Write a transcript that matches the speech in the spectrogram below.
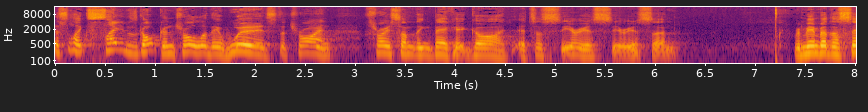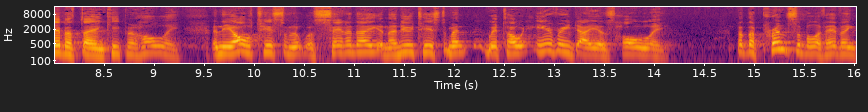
It's like Satan's got control of their words to try and throw something back at God. It's a serious, serious sin. Remember the Sabbath day and keep it holy. In the Old Testament was Saturday. In the New Testament, we're told every day is holy. But the principle of having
